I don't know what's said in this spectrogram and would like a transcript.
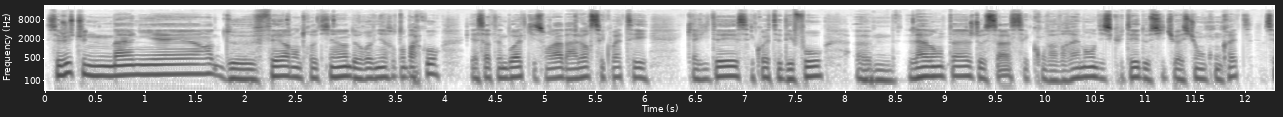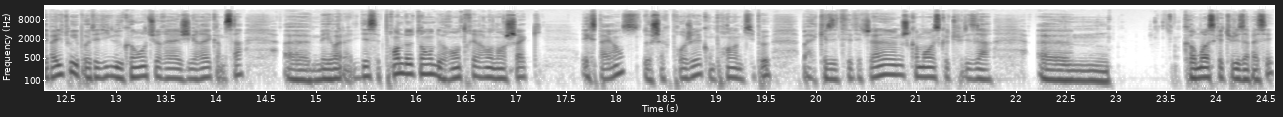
c'est juste une manière de faire l'entretien, de revenir sur ton parcours. Il y a certaines boîtes qui sont là, bah alors c'est quoi tes qualités, c'est quoi tes défauts? L'avantage de ça, c'est qu'on va vraiment discuter de situations concrètes. C'est pas du tout hypothétique de comment tu réagirais comme ça. Mais voilà, l'idée c'est de prendre le temps de rentrer vraiment dans chaque expérience de chaque projet, comprendre un petit peu bah, quels étaient tes challenges, comment est-ce que tu les as, euh, comment est-ce que tu les as passés.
